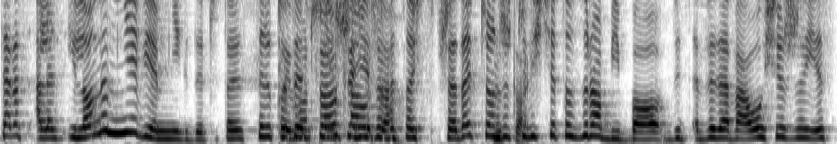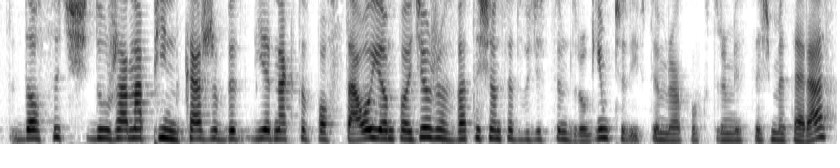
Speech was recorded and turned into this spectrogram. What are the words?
teraz, ale z Ilonem nie wiem nigdy, czy to jest tylko czy i wyłącznie show, show żeby coś sprzedać, czy on no rzeczywiście to zrobi, bo wydawało się, że jest dosyć duża napinka, żeby jednak to powstało i on powiedział, że w 2022, czyli w tym roku, w którym jesteśmy teraz,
